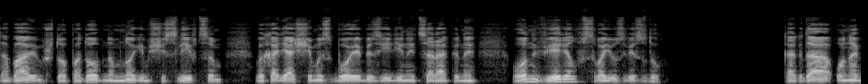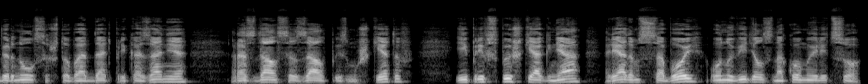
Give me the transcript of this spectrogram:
Добавим, что, подобно многим счастливцам, выходящим из боя без единой царапины, он верил в свою звезду. Когда он обернулся, чтобы отдать приказание, раздался залп из мушкетов, и при вспышке огня рядом с собой он увидел знакомое лицо.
